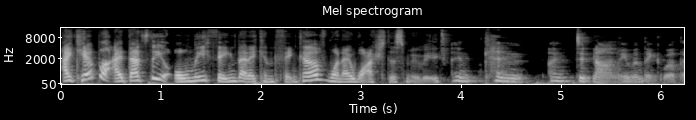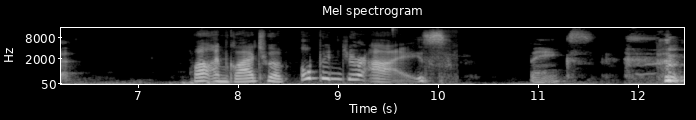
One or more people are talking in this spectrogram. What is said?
I can't believe that's the only thing that I can think of when I watch this movie. I can I did not even think about that. Well, I'm glad to have opened your eyes. Thanks. What's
